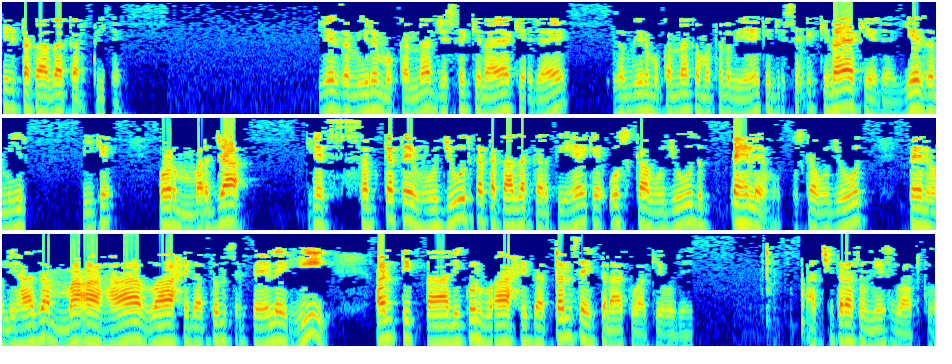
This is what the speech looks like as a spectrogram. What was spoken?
کی تقاضا کرتی ہے۔ یہ ضمیر مکنہ جس سے کنایا کیا جائے۔ ضمیر مکنہ کا مطلب یہ ہے کہ جس سے کنایا کیا جائے، یہ ضمیر ٹھیک ہے، اور مرجا کے سبقت وجود کا تقاضا کرتی ہے کہ اس کا وجود پہلے ہو، اس کا وجود پہلے ہو۔ لہذا معہا واحد سے پہلے ہی انتی تالک واحد سے اطلاق واقع ہو جائے۔ اچھی طرح سمجھے اس بات کو۔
